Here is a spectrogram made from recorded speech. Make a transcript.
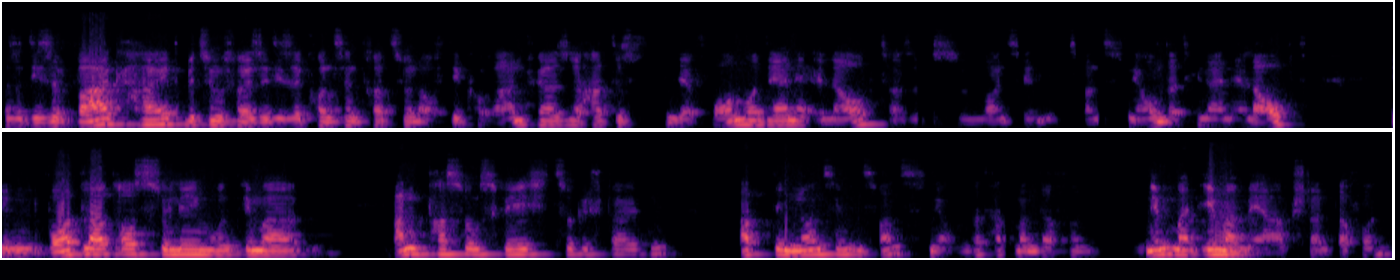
Also diese Wahrheit beziehungsweise diese Konzentration auf die Koranverse hat es in der Vormoderne erlaubt, also bis zum 19. und 20. Jahrhundert hinein erlaubt, den Wortlaut auszulegen und immer anpassungsfähig zu gestalten. Ab dem 19. und 20. Jahrhundert hat man davon, nimmt man immer mehr Abstand davon.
